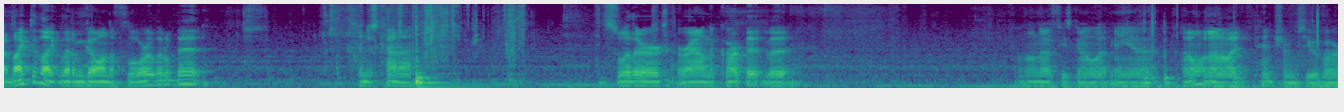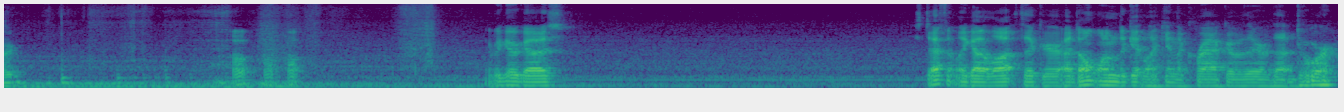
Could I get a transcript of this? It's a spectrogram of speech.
I'd like to like let him go on the floor a little bit and just kind of slither around the carpet, but I don't know if he's gonna let me. Uh, I don't want to like pinch him too hard. Oh, oh, oh. Here we go, guys. Definitely got a lot thicker. I don't want him to get like in the crack over there of that door.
